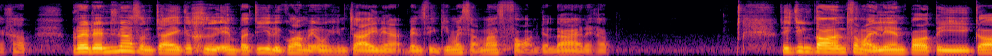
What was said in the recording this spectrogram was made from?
นะครับ ประเด็นที่น่าสนใจก็คือ empathy หรือความเป็นอกเห็นใจเนี่ย เป็นสิ่งที่ไม่สามารถสอนกันได้นะครับ จริงๆ ตอนสมัยเรียนปอตีก็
